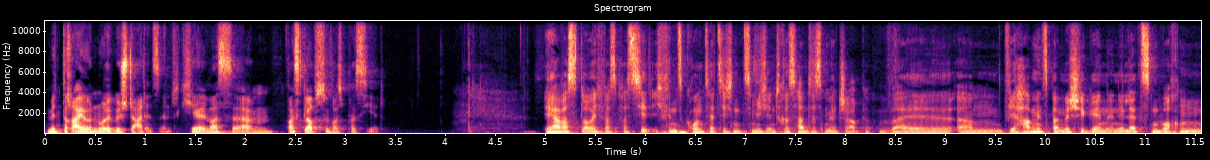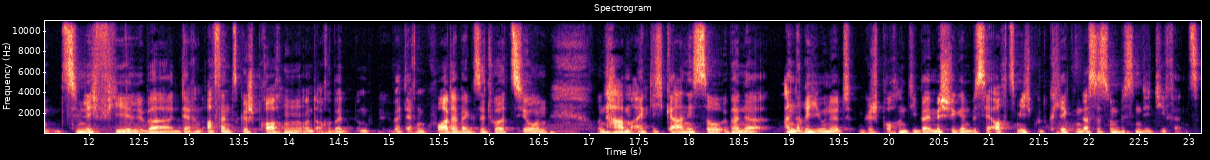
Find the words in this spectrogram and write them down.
mit 3 und 0 gestartet sind. Kiel, was, ähm, was glaubst du, was passiert? Ja, was glaube ich, was passiert? Ich finde es grundsätzlich ein ziemlich interessantes Matchup, weil ähm, wir haben jetzt bei Michigan in den letzten Wochen ziemlich viel über deren Offense gesprochen und auch über, über deren Quarterback-Situation und haben eigentlich gar nicht so über eine andere Unit gesprochen, die bei Michigan bisher auch ziemlich gut klickt und das ist so ein bisschen die Defense.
